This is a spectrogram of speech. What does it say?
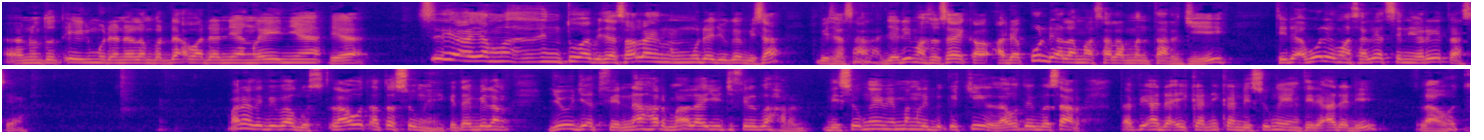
uh, nuntut ilmu dan dalam berdakwah dan yang lainnya, ya. Ya, yang, yang tua bisa salah, yang muda juga bisa bisa salah. Jadi maksud saya kalau ada pun dalam masalah mentarji, tidak boleh masalah lihat senioritas ya. Mana lebih bagus, laut atau sungai? Kita bilang yujad fil nahar ma la fil bahr. Di sungai memang lebih kecil, laut lebih besar, tapi ada ikan-ikan di sungai yang tidak ada di laut.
